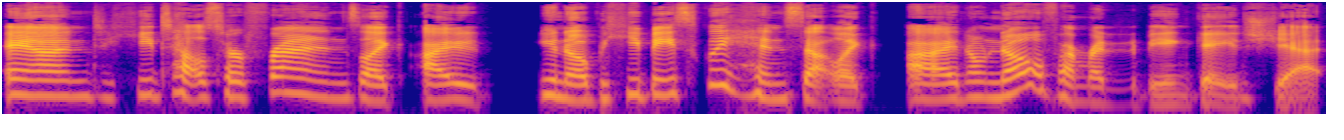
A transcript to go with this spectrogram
and he tells her friends like I, you know, but he basically hints at like I don't know if I'm ready to be engaged yet.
